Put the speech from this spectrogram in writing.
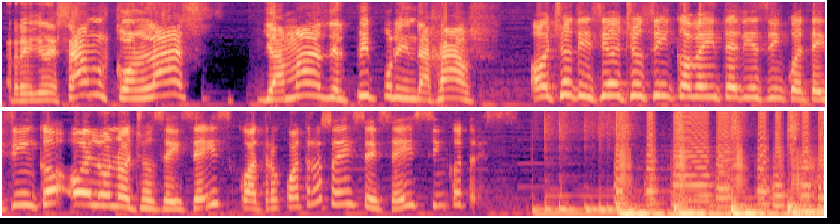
regresamos con las llamadas del People in the House. 818-520-1055 o el 1866-446-6653.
